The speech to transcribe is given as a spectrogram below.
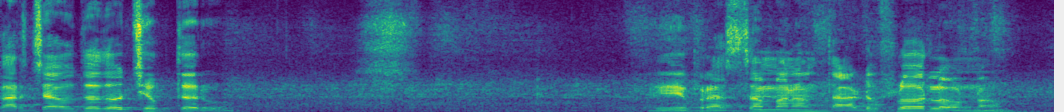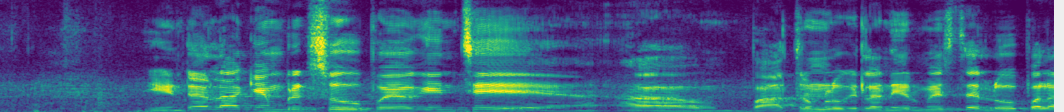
ఖర్చు అవుతుందో చెప్తారు. ఇది ప్రస్తుతం మనం థర్డ్ ఫ్లోర్లో ఉన్నాం. ఇంటర్లాకింగ్ బ్రిక్స్ ఉపయోగించి బాత్రూంలో బాత్రూంలు ఇట్లా నిర్మిస్తే లోపల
